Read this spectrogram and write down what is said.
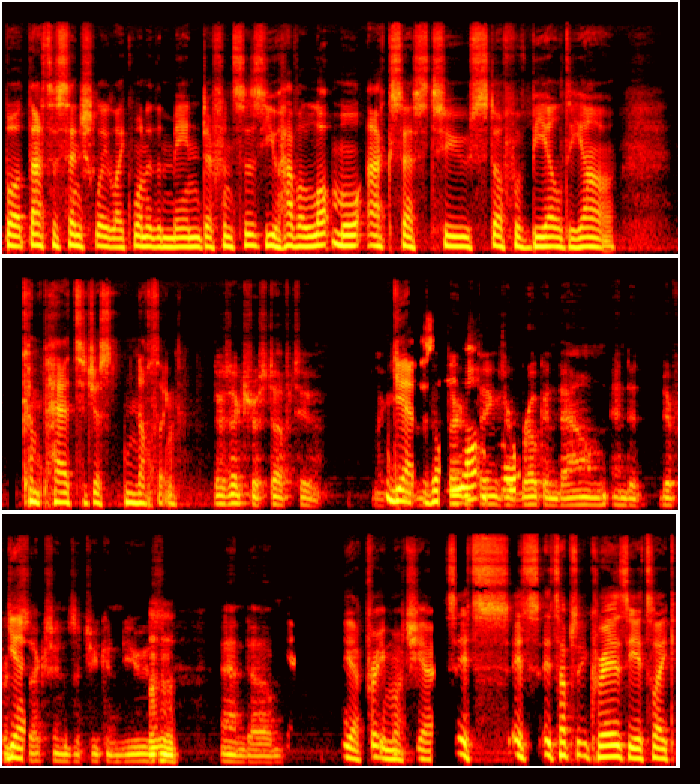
But that's essentially like one of the main differences. You have a lot more access to stuff with BLDR compared to just nothing. There's extra stuff too. Like yeah, there's a certain lot things more. are broken down into different Yeah. sections that you can use, Mhm. and um, Yeah, pretty much. Yeah, it's it's it's, it's absolutely crazy. It's like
